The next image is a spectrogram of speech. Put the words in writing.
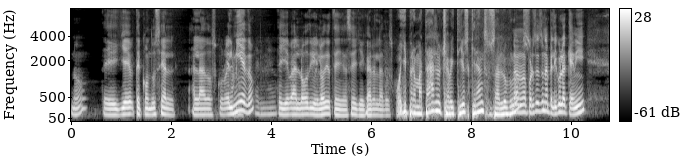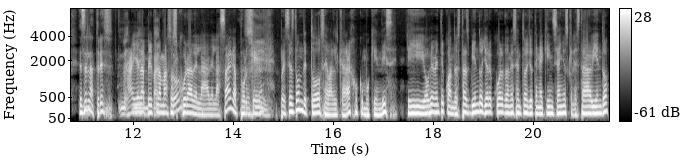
¿no? Te, te conduce al, al lado oscuro. El miedo El miedo. te lleva al odio y el odio te hace llegar al lado oscuro. Oye, pero matar a los chavitillos que eran sus alumnos. no, no, por eso es una película que a mí... Esa es la 3. me- Ah, y es la película más oscura de la, de la saga, porque Sí. pues es donde todo se va al carajo, como quien dice. Y obviamente cuando estás viendo, yo recuerdo en ese entonces yo tenía 15 años que le estaba viendo,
